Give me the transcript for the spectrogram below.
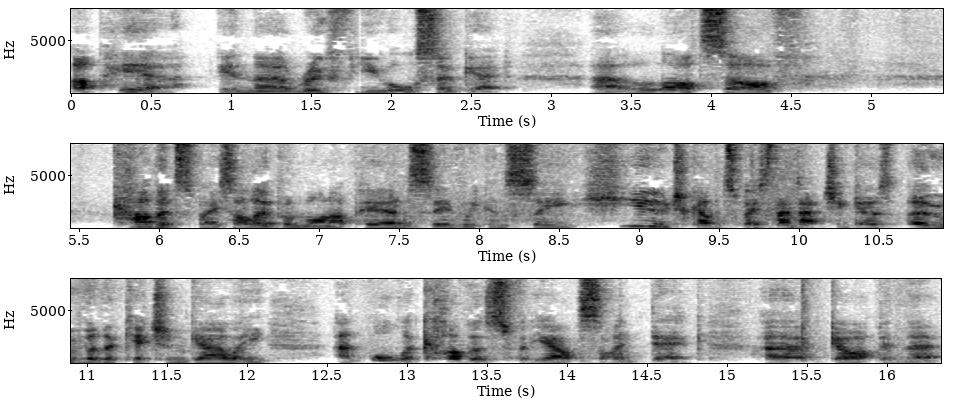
up here in the roof, you also get uh, lots of cupboard space. I'll open one up here and see if we can see. Huge cupboard space. That actually goes over the kitchen galley and all the covers for the outside deck uh, go up in there.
